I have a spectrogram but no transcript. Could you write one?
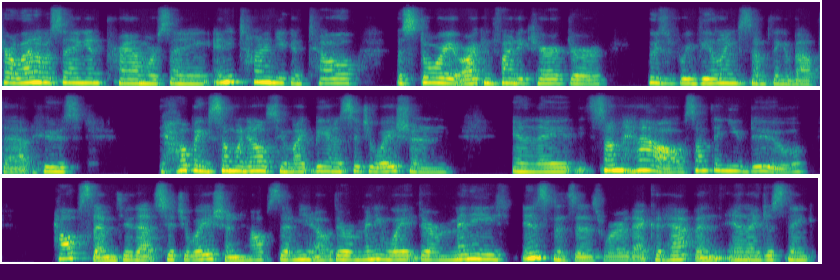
Carylanna was saying and Prem were saying, anytime you can tell a story or I can find a character who's revealing something about that, who's helping someone else who might be in a situation and they somehow something you do helps them through that situation helps them you know there are many way there are many instances where that could happen. And i just think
